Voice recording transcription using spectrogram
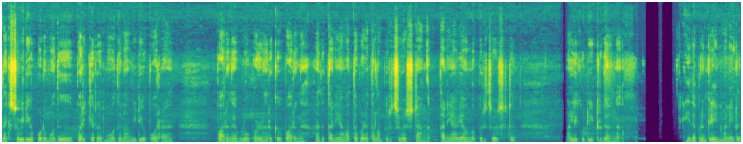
நெக்ஸ்ட் வீடியோ போடும்போது பறிக்கிற போது நான் வீடியோ போடுறேன். பாருங்கள் எவ்வளோ பழம் இருக்குது பாருங்கள் அது தனியாக வத்த பழத்தெல்லாம் பிரித்து வச்சுட்டாங்க. தனியாகவே அவங்க பிரித்து வச்சுட்டு அள்ளி கொட்டிகிட்ருக்காங்க இது அப்புறம் க்ளீன் பண்ணிவிட்டு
